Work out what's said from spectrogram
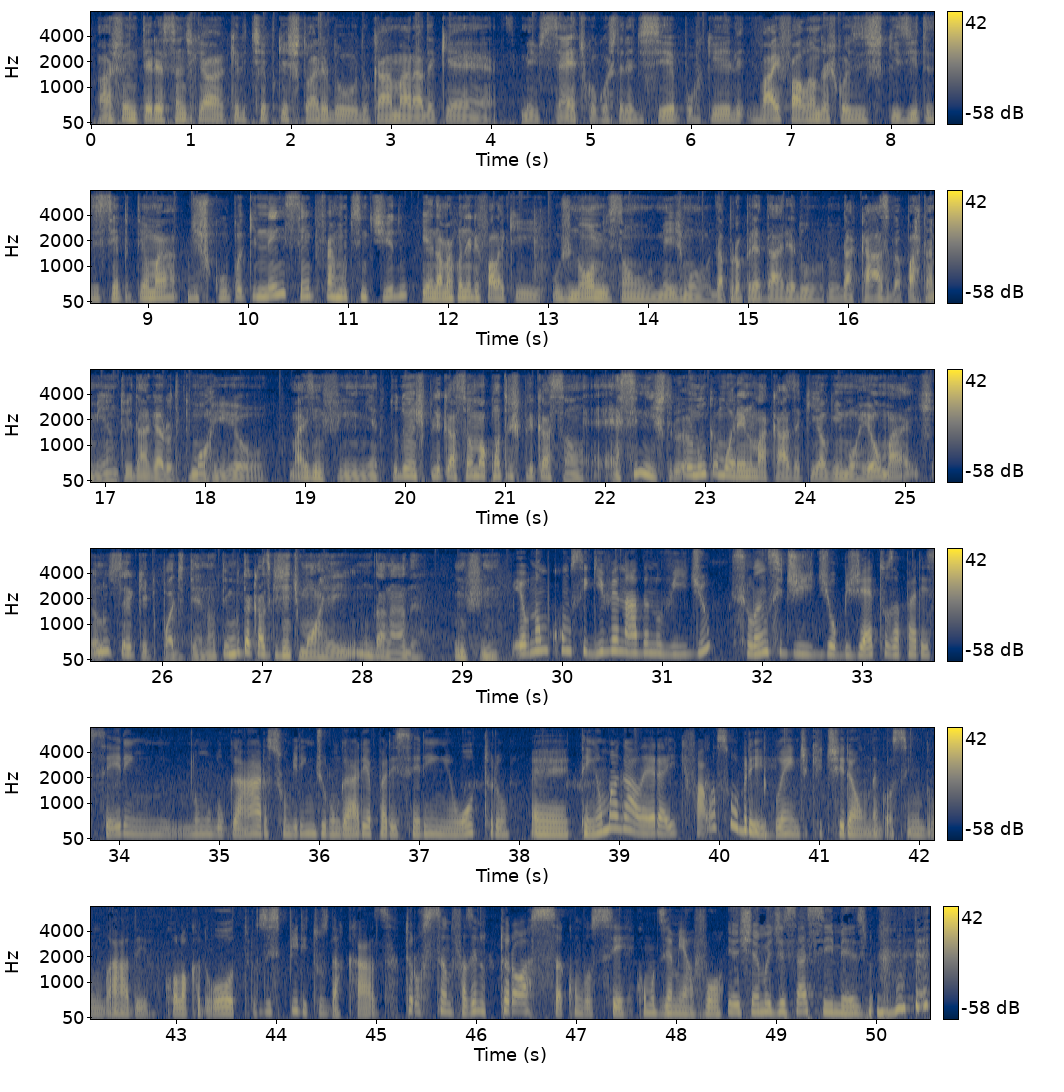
Acho interessante que é aquele tipo que história do, do camarada que é meio cético, eu gostaria de ser, porque ele vai falando as coisas esquisitas e sempre tem uma desculpa que nem sempre faz muito sentido. E ainda mais quando ele fala que os nomes são o mesmo da proprietária do, do da casa, do apartamento e da garota que morreu. Mas enfim, é tudo uma explicação uma contra-explicação. É sinistro. Eu nunca morei numa casa que alguém morreu, mas eu não sei o que, que pode ter, não. Tem muita casa que a gente morre aí e não dá nada enfim. Eu não consegui ver nada no vídeo. Esse lance de, de objetos aparecerem num lugar, sumirem de um lugar e aparecerem em outro. É, tem uma galera aí que fala sobre o Andy que tira um negocinho de um lado e coloca do outro. Os espíritos da casa. Troçando, fazendo troça com você, como dizia minha avó. Eu chamo de saci mesmo.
